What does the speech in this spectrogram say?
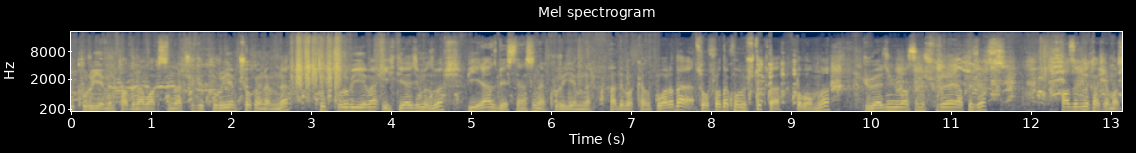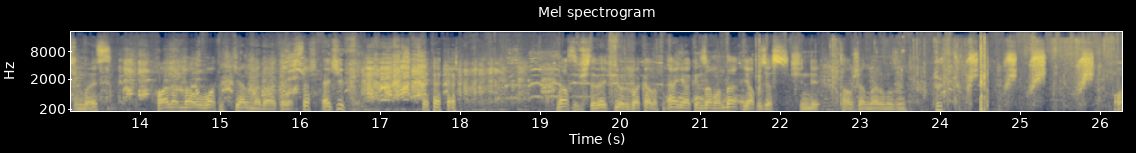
şu kuru yemin tadına baksınlar. Çünkü kuru yem çok önemli. Kupkuru bir yeme ihtiyacımız var. Biraz beslensinler kuru yemle. Hadi bakalım. Bu arada sofrada konuştuk da babamla. Güvercin yuvasını şuraya yapacağız. Hazırlık aşamasındayız. Halen daha o vakit gelmedi arkadaşlar. Ekip. Nasip işte bekliyoruz bakalım. En yakın zamanda yapacağız. Şimdi tavşanlarımızın dur. Al.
